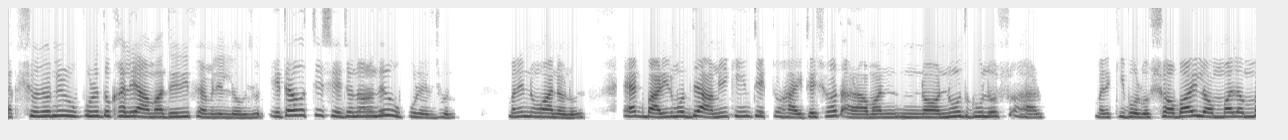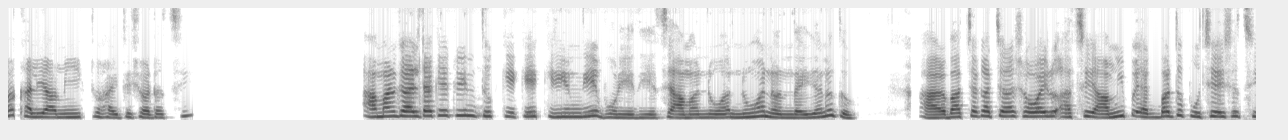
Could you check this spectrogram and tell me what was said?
একশো জনের উপরে তো খালি আমাদেরই ফ্যামিলির লোকজন। এটা হচ্ছে সেজন ননদের উপরের জন মানে নোয়া ননদ। এক বাড়ির মধ্যে আমি কিন্তু একটু হাইটে সৎ আর আমার ননদগুলো আর মানে কি বলব, সবাই লম্বা লম্বা, খালি আমি একটু হাইটে শর্ট আছি। আমার গালটাকে কিন্তু কেকে ক্রিম দিয়ে ভরিয়ে দিয়েছে আমার নোয়া নোয়া নন্দাই, জানো তো? আর বাচ্চা কাচ্চারা সবাই আছে, আমি একবার তো পুছে এসেছি,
